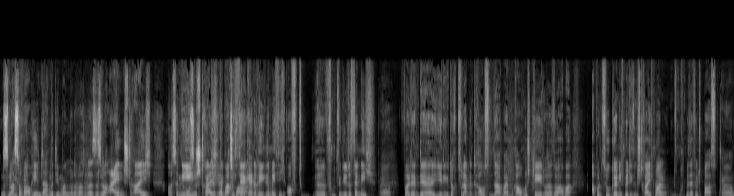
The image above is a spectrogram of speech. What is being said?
Und das machst du aber auch jeden Tag mit jemandem oder was? Oder ist es nur ein Streich aus dem großen das, das mache ich sehr gerne regelmäßig. Oft äh, funktioniert es dann nicht, Ja. weil dann derjenige doch zu lange draußen da beim Rauchen steht oder so. Aber ab und zu gönne ich mir diesen Streich mal. Das macht mir sehr viel Spaß. Ja.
